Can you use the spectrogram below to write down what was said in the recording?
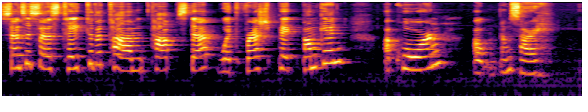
Scentsy says take to the top, top step with fresh picked pumpkin, a corn. Oh, I'm sorry.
